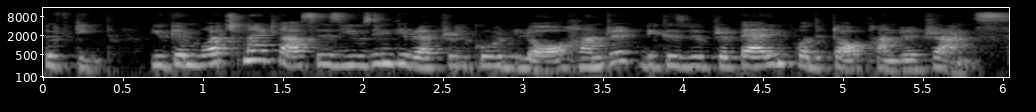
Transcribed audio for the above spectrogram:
15th. You can watch my classes using the referral code LAW100 because we're preparing for the top 100 ranks.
